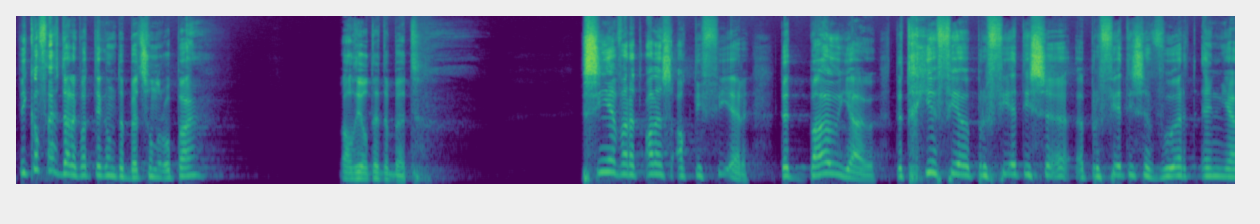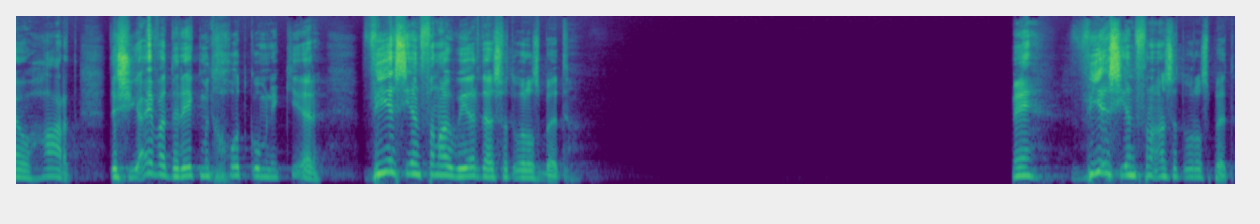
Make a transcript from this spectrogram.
Wie kan verduidelik wat beteken om te bid sonder ophou? Wel die hele tyd te bid. Sien jy wat dit alles aktiveer? Dit bou jou. Dit gee vir jou 'n profetiese 'n profetiese woord in jou hart. Dis jy wat direk met God kommunikeer. Wie is een van daai weerdes wat oral bid? Nee, wie is een van ons wat oral bid?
